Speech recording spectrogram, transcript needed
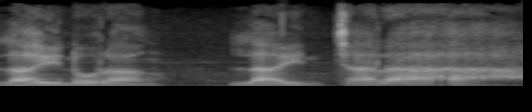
lain orang lain cara.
